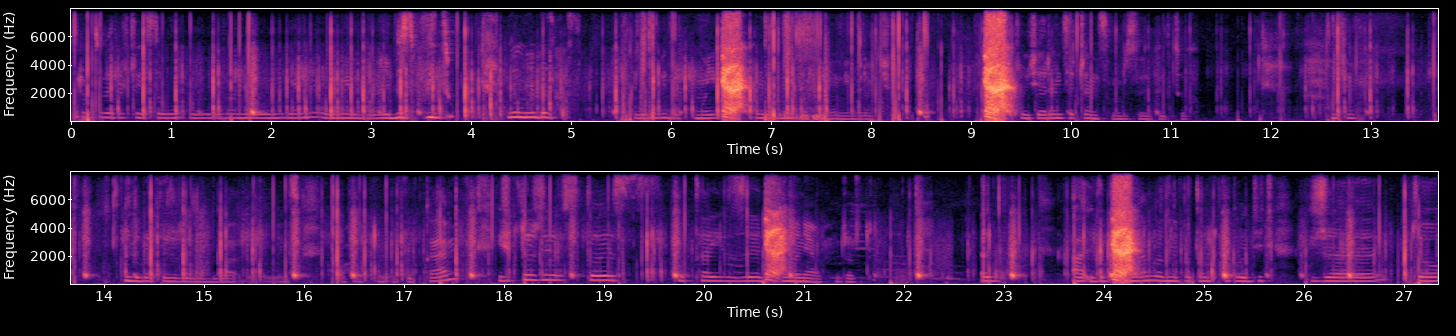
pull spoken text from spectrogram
Prawda, widzowie raczej y, wami umiem, umiem grać bez widzów. Nie umiem bez was. Bez widzów moich bez widzów nie umiem grać. Czuję się ręce często bez widzów. Wiecie? Dobra, ktoś rozbyła, więc kocham tą osóbkę. Jeśli ktoś jest, to jest tutaj z... No nie, żartu. Ale, a, i zapomniałam wam na początku powiedzieć, że to...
